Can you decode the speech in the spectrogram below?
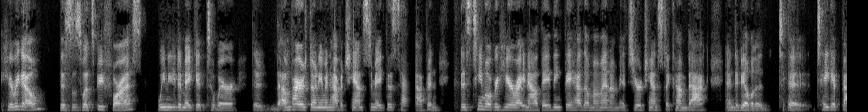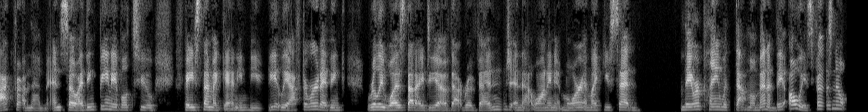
here we go. This is what's before us. We need to make it to where the, the, umpires don't even have a chance to make this happen. This team over here right now, they think they have the momentum. It's your chance to come back and to be able to to take it back from them. And so I think being able to face them again immediately afterward, I think really was that idea of that revenge and that wanting it more. And like you said, they were playing with that momentum. They always, Fresno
